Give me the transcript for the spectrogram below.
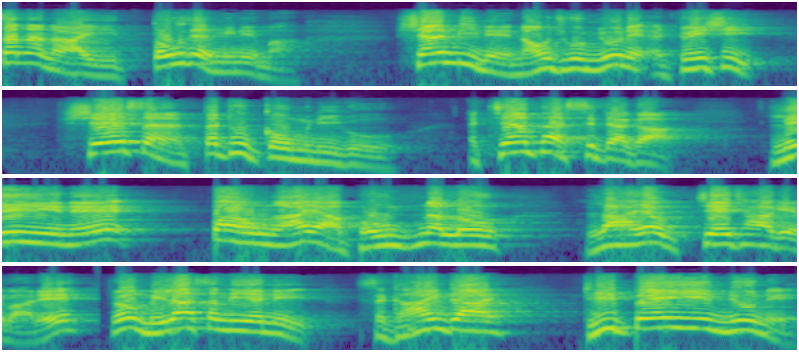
12နာရီ30မိနစ်မှာရှမ်းပြည်နယ်နောင်ချိုမြို့နယ်အတွင်းရှိရှဲဆန်တထုကုမ္ပဏီကိုအကြမ်းဖက်စစ်တပ်ကလေရင်နဲ့ပေါင်900ဘုံနှလုံးလာရောက်ကျဲချခဲ့ပါတယ်ကျွန်တော်မေလ12ရက်နေ့စကိုင်းတိုင်းဒီပဲရင်မြို့နယ်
